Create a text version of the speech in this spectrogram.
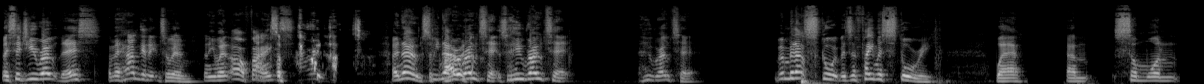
They said you wrote this, and they handed it to him, and he went, "Oh, thanks." It's a paradox. I know. So he never wrote it. So who wrote it? Who wrote it? Remember that story? There's a famous story where um, someone,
